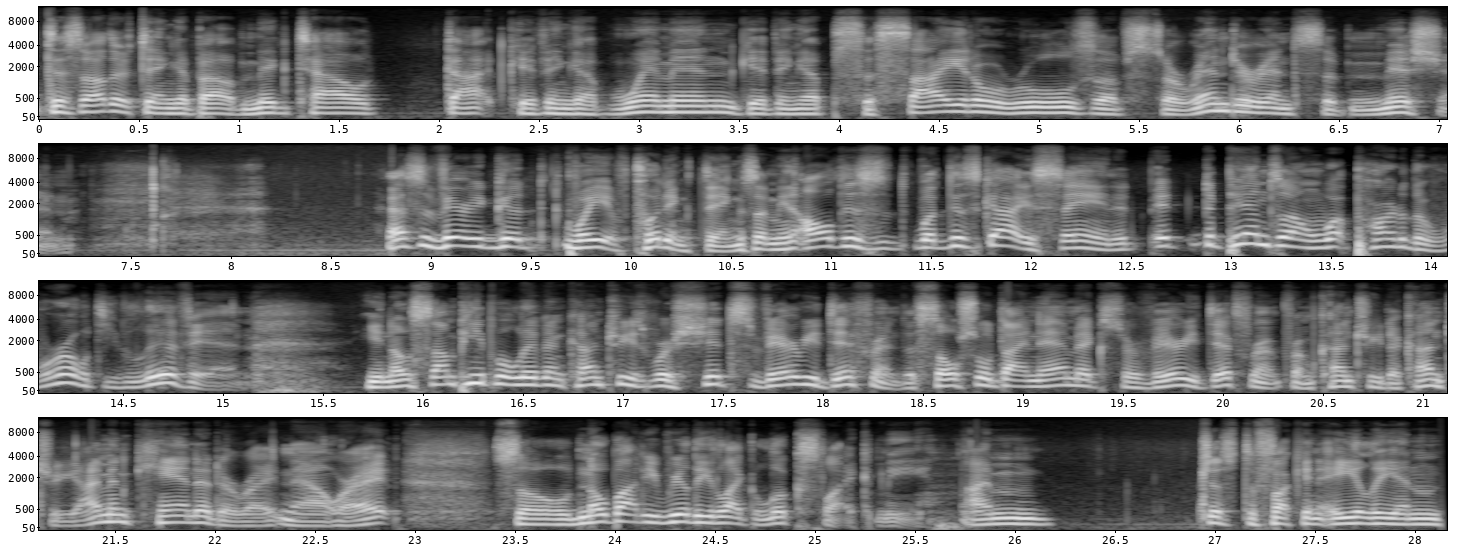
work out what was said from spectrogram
this other thing about MGTOW not giving up women, giving up societal rules of surrender and submission. That's a very good way of putting things. I mean, all this, what this guy is saying, it, it depends on what part of the world you live in. You know, some people live in countries where shit's very different. The social dynamics are very different from country to country. I'm in Canada right now, right? So nobody really like looks like me. I'm just a fucking alien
